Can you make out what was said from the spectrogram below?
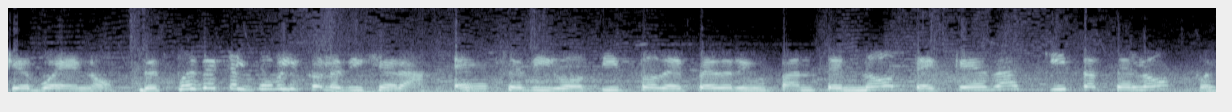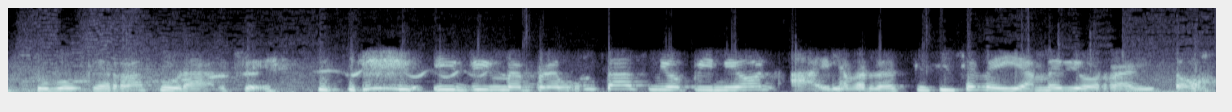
que bueno, después de que el público le dijera, ese bigotito de Pedro Infante no te queda, quítatelo, pues tuvo que rasurarse. y si me preguntas mi opinión, ay, la verdad es que sí se veía medio rarito.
